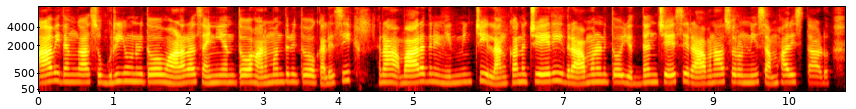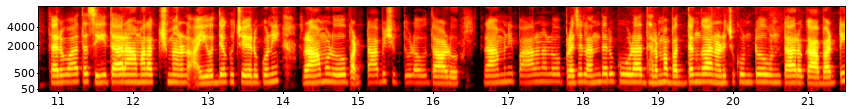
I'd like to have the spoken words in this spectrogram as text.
ఆ విధంగా సుగ్రీవునితో వాణ వానర సైన్యంతో హనుమంతునితో కలిసి రా వారధిని నిర్మించి లంకను చేరి రావణునితో యుద్ధం చేసి రావణాసురుణ్ణి సంహరిస్తాడు. తరువాత సీతారామ లక్ష్మణుడు అయోధ్యకు చేరుకుని రాముడు పట్టాభిషిక్తుడవుతాడు. రాముని పాలనలో ప్రజలందరూ కూడా ధర్మబద్ధంగా నడుచుకుంటూ ఉంటారు కాబట్టి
